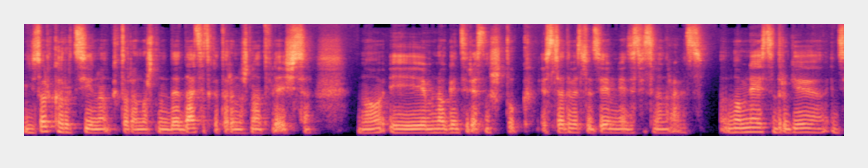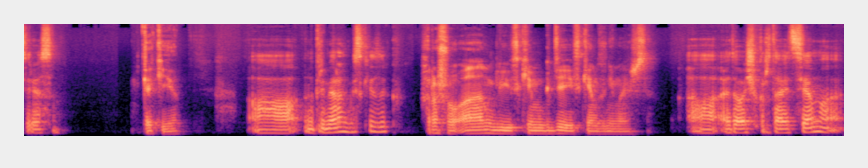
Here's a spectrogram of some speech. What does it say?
не только рутина, которая может надоедать, от которой нужно отвлечься, но и много интересных штук. Исследовать людей мне действительно нравится. Но у меня есть и другие интересы. Какие? А, например, английский язык. Хорошо, а английским где и с кем занимаешься? А, Это очень крутая тема.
